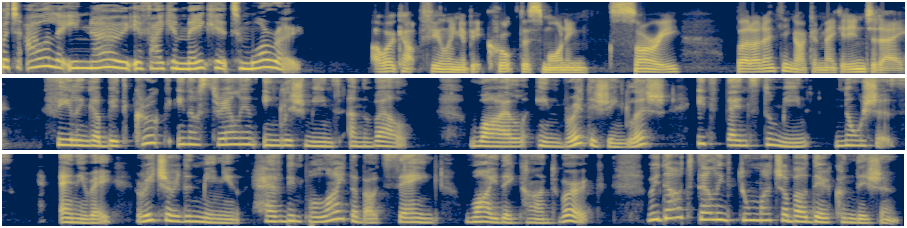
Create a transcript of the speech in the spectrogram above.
but I'll let you know if I can make it tomorrow. I woke up feeling a bit crook this morning. Sorry, but I don't think I can make it in today. Feeling a bit crook in Australian English means unwell, while in British English it tends to mean nauseous. Anyway, Richard and Minu have been polite about saying why they can't work without telling too much about their condition.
